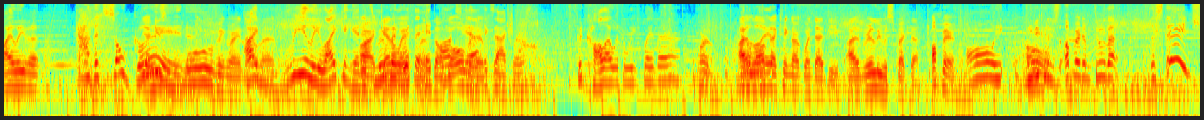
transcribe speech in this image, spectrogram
Why leave it? God, that's so good. Yeah, he's moving right now, I'm man. really liking it. All it's right, moving with the hitbox. yeah, him. exactly. Good call out with the leaf play there. Or I love blade. that King Arc went that deep. I really respect that. Up air. Oh, he, Oh. could have just up aired him through that the stage.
